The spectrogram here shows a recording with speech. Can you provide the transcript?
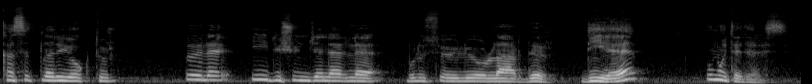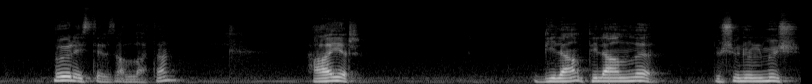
kasıtları yoktur. Böyle iyi düşüncelerle bunu söylüyorlardır diye umut ederiz. Böyle isteriz Allah'tan. Hayır. Plan, planlı, düşünülmüş,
